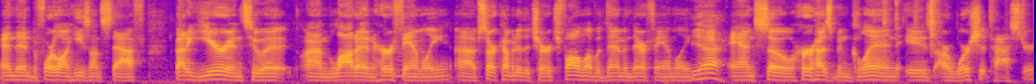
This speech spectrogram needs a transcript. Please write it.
And then before long, he's on staff. about a year into it, um, Lotta and her family uh, start coming to the church, fall in love with them and their family. Yeah. And so her husband Glenn is our worship pastor.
